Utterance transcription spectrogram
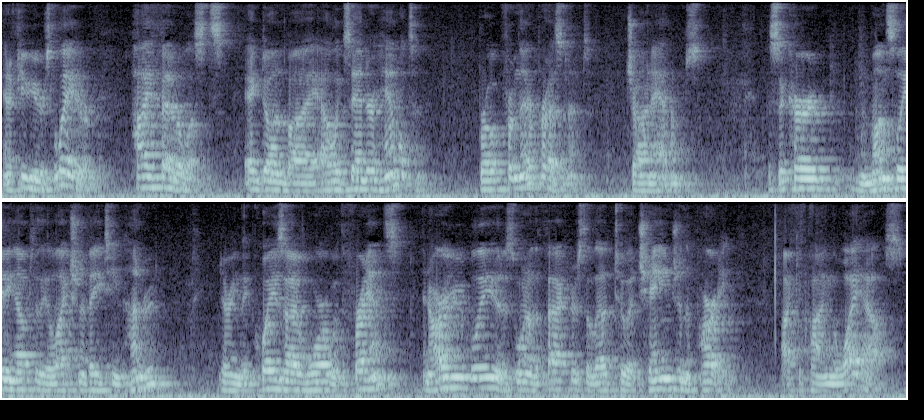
And a few years later, high Federalists, egged on by Alexander Hamilton, broke from their president, John Adams. This occurred in the months leading up to the election of 1800, during the quasi-war with France, and arguably it is one of the factors that led to a change in the party, occupying the White House.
